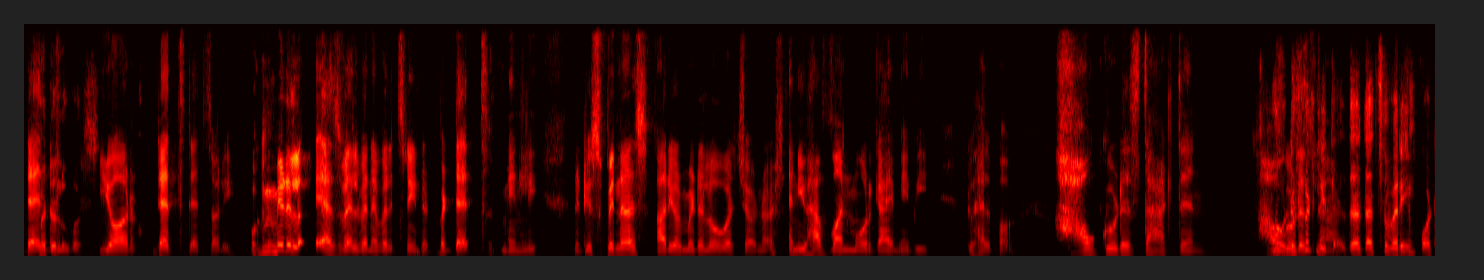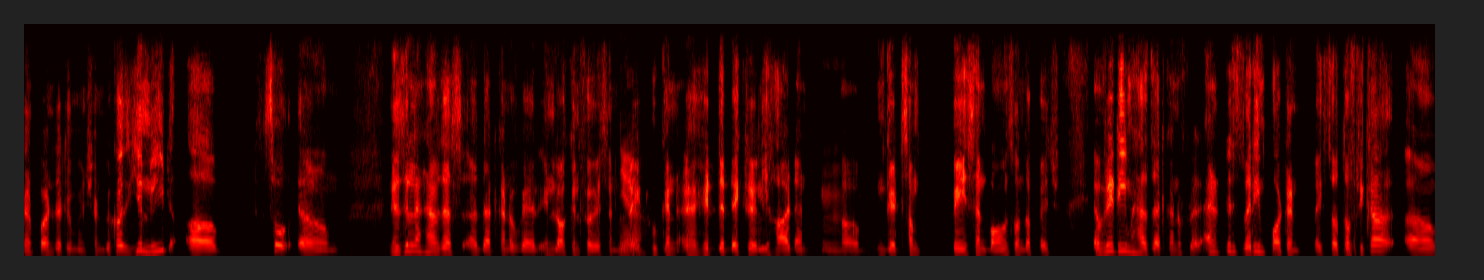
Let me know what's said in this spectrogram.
death middle overs your death death sorry okay. middle as well whenever it's needed but death mainly that your spinners are your middle over churners and you have one more guy maybe to help out how good is that then how no, good definitely. is that? that's a very important point that you mentioned because you need uh so um New Zealand have this uh, that kind of guy in Lockie Ferguson, yeah. right? Who can uh, hit the deck really hard and mm. uh, get some pace and bounce on the pitch. Every team has that kind of player, and it is very important. Like South Africa uh,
